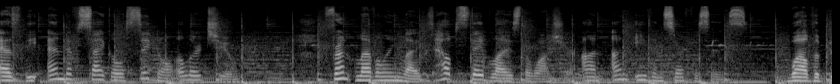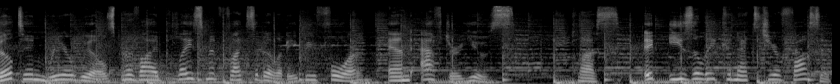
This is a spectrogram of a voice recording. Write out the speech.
as the end of cycle signal alerts you. Front leveling legs help stabilize the washer on uneven surfaces, while the built-in rear wheels provide placement flexibility before and after use. Plus, it easily connects to your faucet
